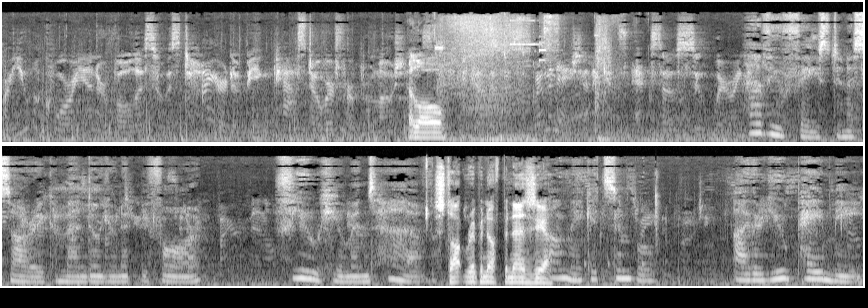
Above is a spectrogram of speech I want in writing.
Are you a Quarian or Volus who is tired of being passed over for promotions? Hello. Have you faced an Asari commando unit before? Few humans have. Stop ripping off Benezia. I'll make it simple. Either you pay me,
